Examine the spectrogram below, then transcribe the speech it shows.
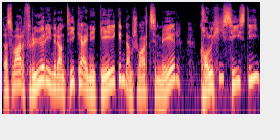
Das war früher in der Antike eine Gegend am Schwarzen Meer. Kolchis hieß die.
